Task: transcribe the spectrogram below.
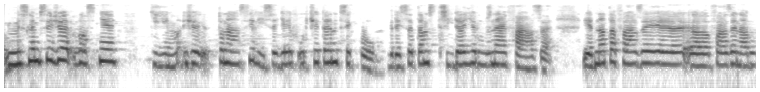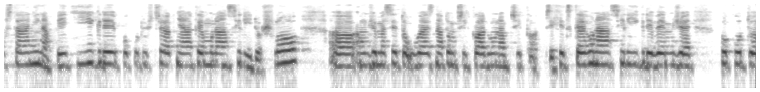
Myslím si, že vlastně tím, že to násilí se děje v určitém cyklu, kdy se tam střídají různé fáze. Jedna ta fáze je eh, fáze narůstání napětí, kdy pokud už třeba k nějakému násilí došlo, eh, a můžeme si to uvést na tom příkladu například psychického násilí, kdy vím, že pokud eh,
